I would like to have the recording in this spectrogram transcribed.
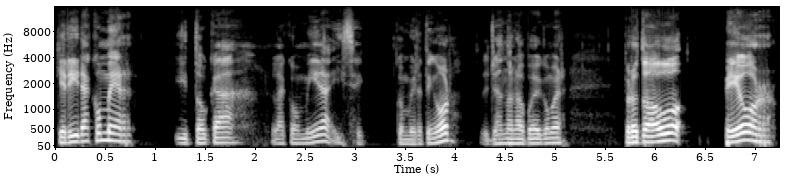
quiere ir a comer y toca la comida y se convierte en oro. Ya no la puede comer. Pero todo peor,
